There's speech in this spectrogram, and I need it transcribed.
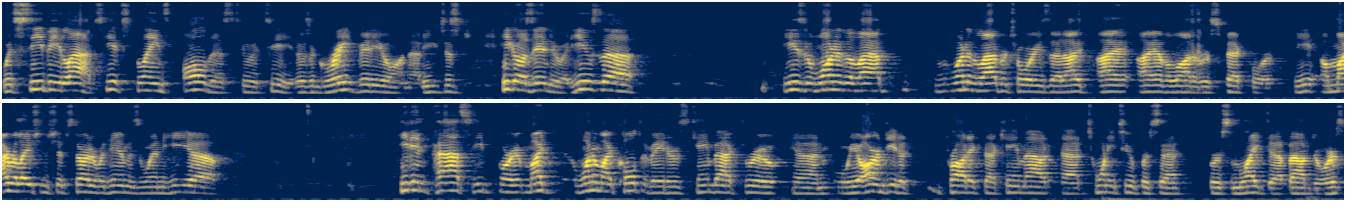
with CB Labs. He explains all this to a T. There's a great video on that. He just he goes into it. He's the he's the one of the lab one of the laboratories that I I, I have a lot of respect for. He, uh, my relationship started with him is when he uh, he didn't pass. He or my one of my cultivators came back through, and we are indeed a product that came out at 22% for some light dep outdoors,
